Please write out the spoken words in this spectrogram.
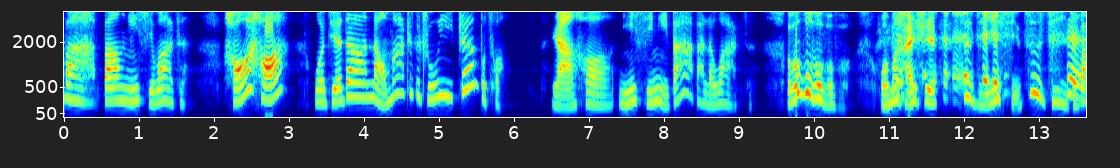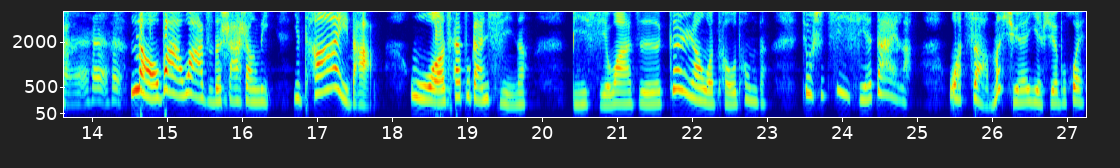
爸帮你洗袜子。”好啊，好啊，我觉得老妈这个主意真不错。然后你洗你爸爸的袜子。不不不不不。我们还是自己洗自己的吧。老爸袜子的杀伤力也太大了，我才不敢洗呢。比洗袜子更让我头痛的就是系鞋带了，我怎么学也学不会。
